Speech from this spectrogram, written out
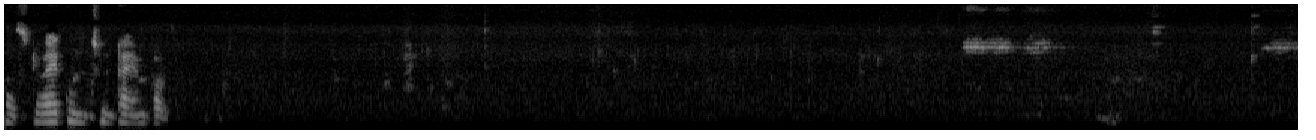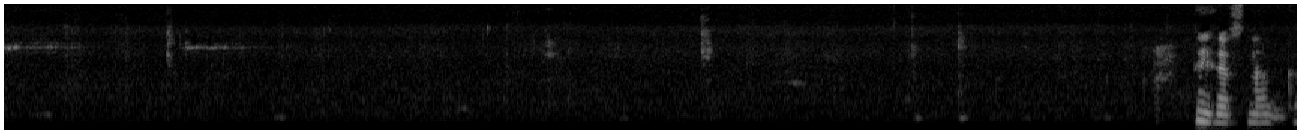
ఫస్ట్ వై కొంచెం టైం పడుతుంది. తీసేస్తున్నాను ఇంకా.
